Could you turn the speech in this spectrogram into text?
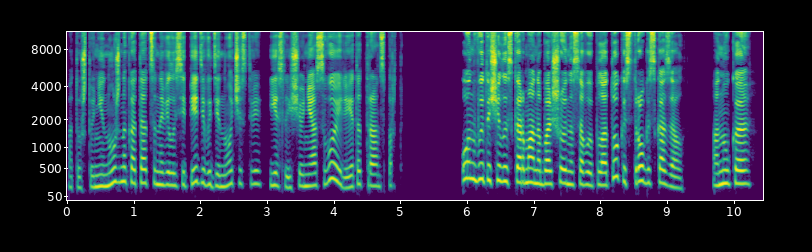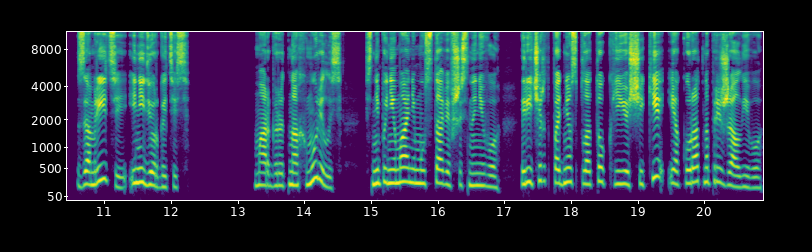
а то, что не нужно кататься на велосипеде в одиночестве, если еще не освоили этот транспорт. Он вытащил из кармана большой носовой платок и строго сказал, «А ну-ка, замрите и не дергайтесь. Маргарет нахмурилась, с непониманием уставившись на него. Ричард поднес платок к ее щеке и аккуратно прижал его.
